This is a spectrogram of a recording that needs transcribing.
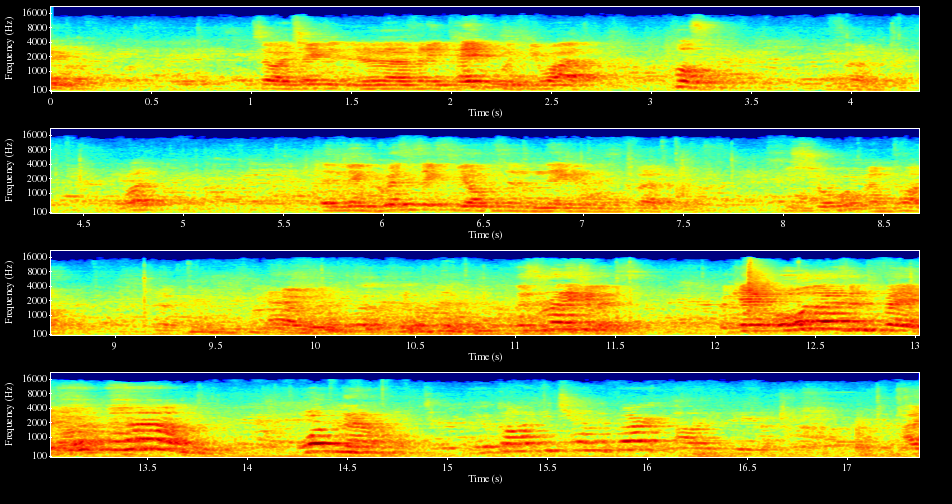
Anyway, So I take it you don't have any paper with you either. positive. Affirmative. What? In linguistics, the opposite of negative is affirmative. You sure? I'm positive. No. Affirmative. This is ridiculous. Okay, all those in favor? What now? You're going to chair the vote, are you? I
